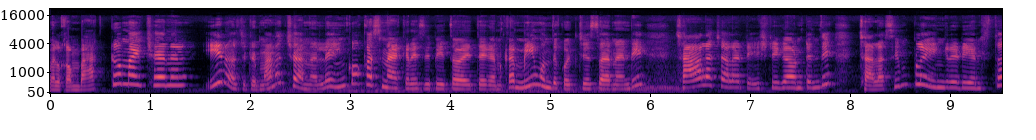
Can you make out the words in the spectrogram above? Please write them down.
Welcome back to my channel ఈ రోజు మన ఛానల్లో ఇంకొక స్నాక్ రెసిపీతో అయితే కనుక మీ ముందుకు వచ్చేసానండి. చాలా చాలా టేస్టీగా ఉంటుంది. చాలా సింపుల్ ఇంగ్రీడియంట్స్తో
